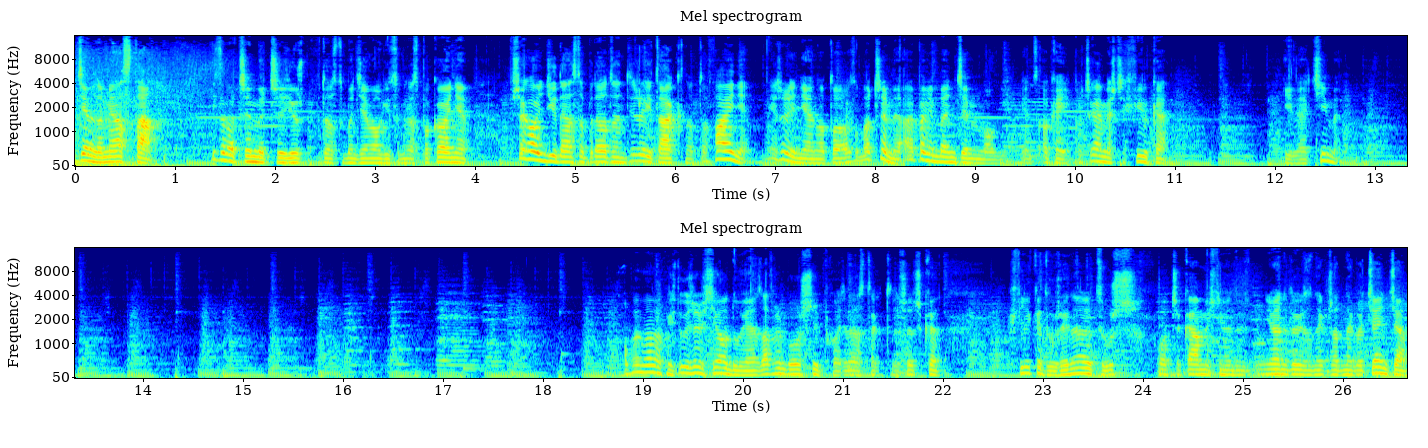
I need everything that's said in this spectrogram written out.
Idziemy do miasta i zobaczymy, czy już po prostu będziemy mogli sobie na spokojnie przechodzić na 100%. Jeżeli tak, no to fajnie. Jeżeli nie, no to zobaczymy, ale pewnie będziemy mogli. Więc okej, okay, poczekajmy jeszcze chwilkę i lecimy. Oby mam jakoś dłużej się ładuje, zawsze było szybko, teraz tak troszeczkę chwilkę dłużej, no ale cóż, poczekamy, nie będę, nie będę tutaj żadnego, żadnego cięcia.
